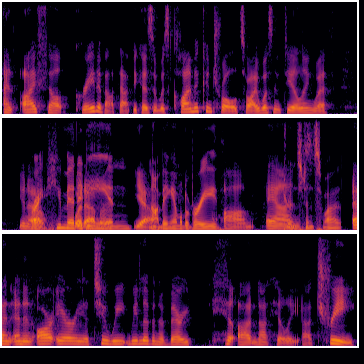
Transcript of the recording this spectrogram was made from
And I felt great about that because it was climate controlled, so I wasn't dealing with you know, right, humidity whatever. and yeah. not being able to breathe, um, and drenched in sweat. And and in our area too, we we live in a very hill, uh, not hilly, uh, tree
